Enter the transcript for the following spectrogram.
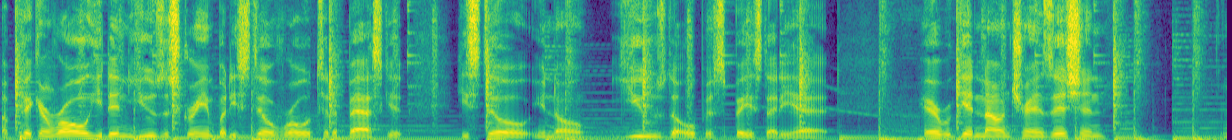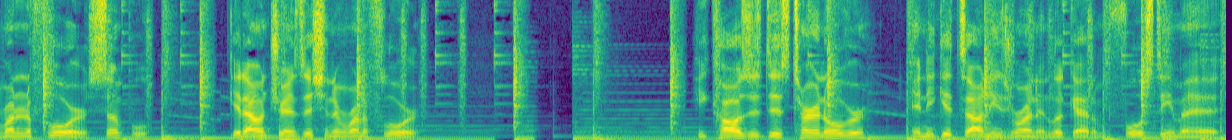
a pick and roll. He didn't use the screen, but he still rolled to the basket. He still, you know, used the open space that he had. Here we're getting out in transition running the floor. Simple. Get out in transition and run the floor. He causes this turnover and he gets out and he's running. Look at him. Full steam ahead.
